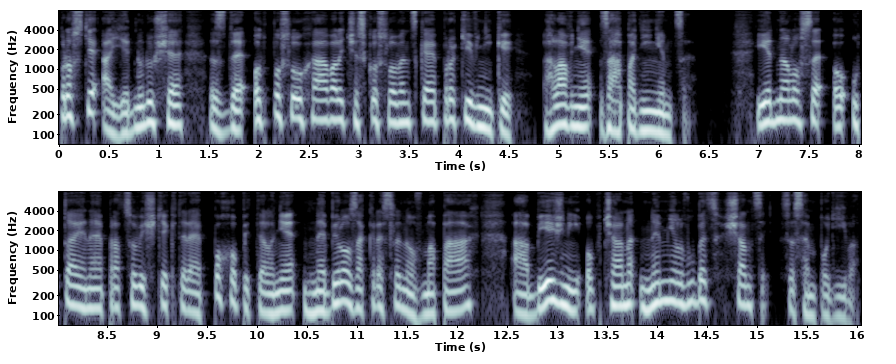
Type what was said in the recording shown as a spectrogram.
Prostě a jednoduše zde odposlouchávali československé protivníky, hlavně západní Němce. Jednalo se o utajené pracoviště, které pochopitelně nebylo zakresleno v mapách a běžný občan neměl vůbec šanci se sem podívat.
